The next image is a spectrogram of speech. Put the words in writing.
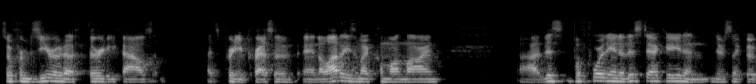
So from zero to thirty thousand, that's pretty impressive. And a lot of these might come online uh, this before the end of this decade, and there's like a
